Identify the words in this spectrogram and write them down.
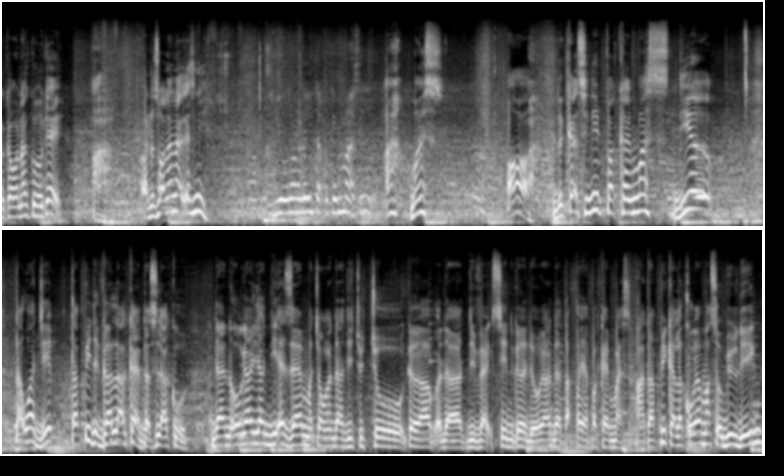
dengan kawan aku Okay uh, Ada soalan nak kat sini? Sini orang lain tak pakai mask ke? Ah, mask? Oh, dekat sini pakai mask Dia tak wajib tapi dia galakkan tak silap aku dan orang yang di exam macam orang dah dicucuk ke dah divaksin ke dia orang dah tak payah pakai mask. Ha, tapi kalau korang masuk building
